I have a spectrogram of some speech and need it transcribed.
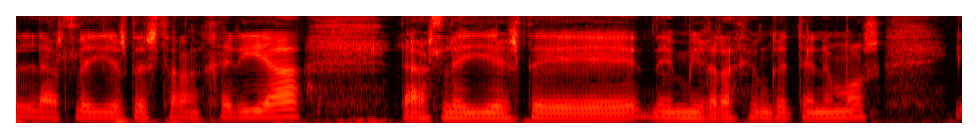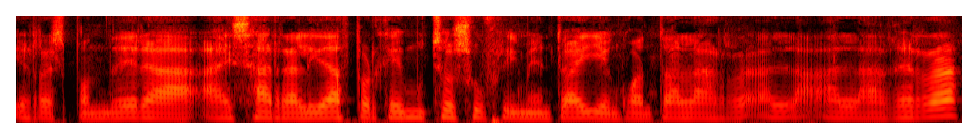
las leyes de extranjería, las leyes de, de inmigración que tenemos y responder a, esa realidad porque hay mucho sufrimiento ahí. En cuanto a la, a la, guerra,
